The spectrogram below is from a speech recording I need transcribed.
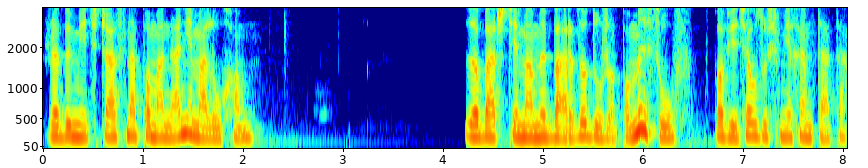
żeby mieć czas na pomaganie maluchom. Zobaczcie, mamy bardzo dużo pomysłów, powiedział z uśmiechem tata.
